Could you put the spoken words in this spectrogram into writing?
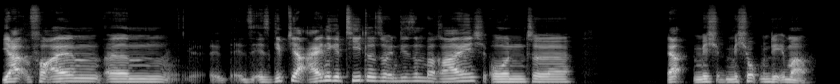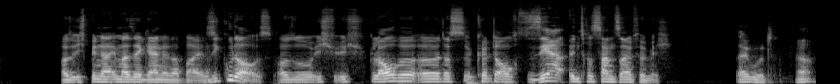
Ja, vor allem, ähm, es, es, gibt ja einige Titel so in diesem Bereich und äh, ja, mich, mich hucken die immer. Also ich bin da immer sehr gerne dabei. Sieht gut aus. Also ich, ich glaube, äh, das könnte auch sehr interessant sein für mich. Sehr gut, ja.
